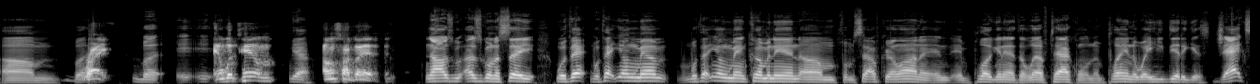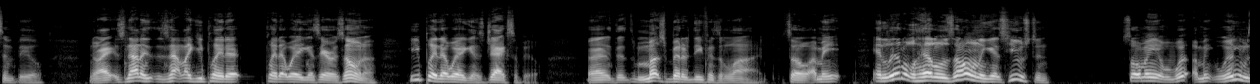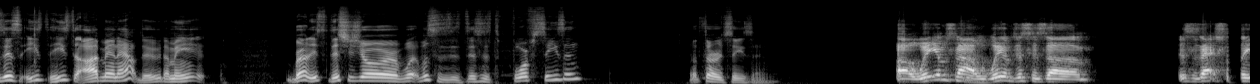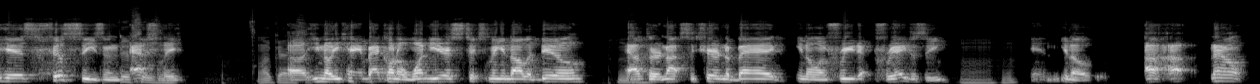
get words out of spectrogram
Um, but Right. but it, And with him, yeah. I'm sorry, go ahead. No, I was I was going to say with that with that young man with that young man coming in um, from South Carolina and, and plugging in at the left tackle and playing the way he did against Jacksonville, right? It's not it's not like he played that played that way against Arizona. He played that way against Jacksonville. Right, that's a much better defensive line. So I mean, and Little held his own against Houston. So I mean, I mean Williams is he's he's the odd man out, dude. I mean, bro, this this is your what what's this? This is fourth season, or third season. Uh, Williams, now Yeah. Williams, this is um, this is actually his fifth season. Fifth actually, Okay. uh, you know, he came back on a one-year, six million dollar deal Mhm. after not securing the bag, you know, in free free agency. Mhm. And you know, I, I, now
